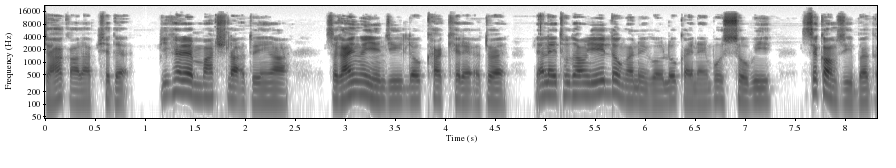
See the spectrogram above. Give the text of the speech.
ဂျားကာလဖြစ်တဲ့ပြီးခဲ့တဲ့ March လအတွင်းကစကိုင်းငရင်ကြီးလောက်ခတ်ခဲ့တဲ့အတွက်ပြန်လည်ထူထောင်ရေးလုပ်ငန်းတွေကိုလုပ်ကိုင်နိုင်ဖို့ဆိုပြီးစစ်ကောင်စီဘက်က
